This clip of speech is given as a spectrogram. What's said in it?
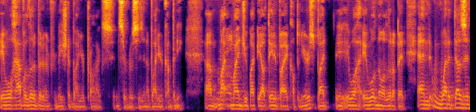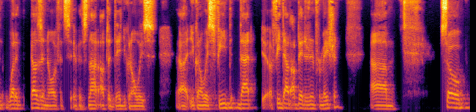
it will have a little bit of information about your products and services and about your company. Um, right. mind you, might be outdated by a couple of years, but it, it, will it will know a little bit. And what it doesn't what it doesn't know if it's if it's not up to date, you can always uh, you can always feed that uh, feed that updated information. Um, so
